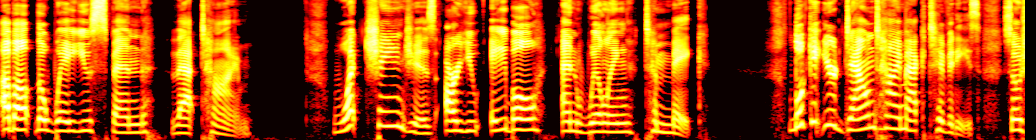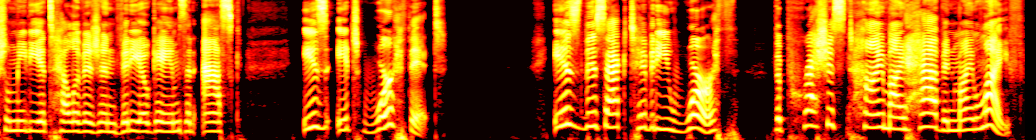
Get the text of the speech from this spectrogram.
about the way you spend that time? What changes are you able and willing to make? Look at your downtime activities, social media, television, video games, and ask is it worth it? Is this activity worth the precious time I have in my life?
